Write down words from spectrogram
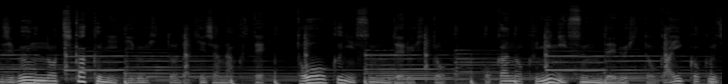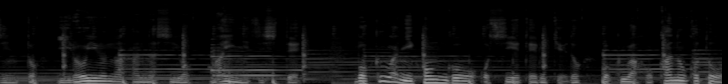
自分の近くにいる人だけじゃなくて遠くに住んでる人他の国に住んでる人外国人といろいろな話を毎日して僕は日本語を教えてるけど僕は他のことを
